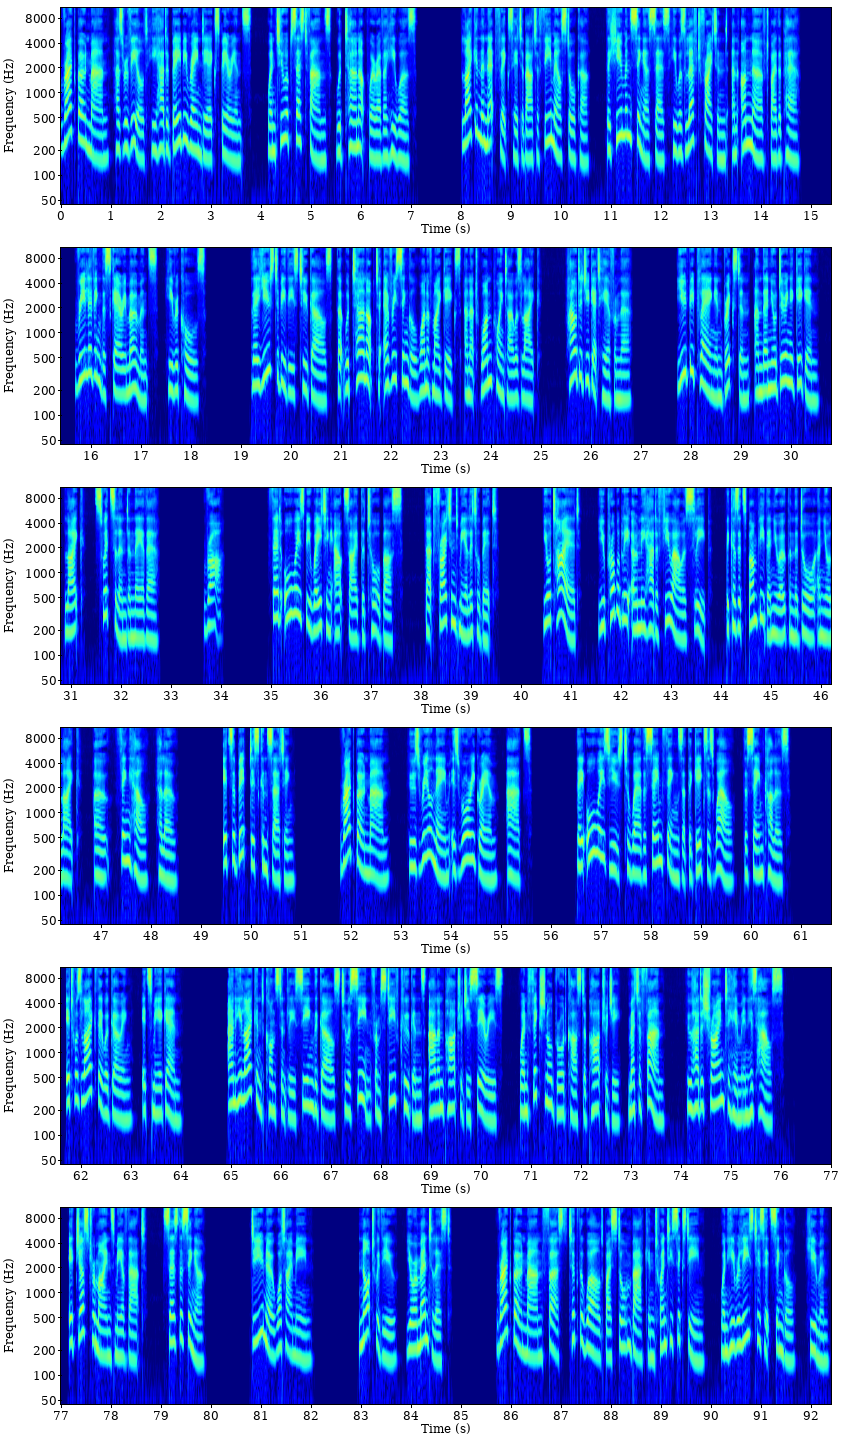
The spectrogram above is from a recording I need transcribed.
Rag'n'Bone Man has revealed he had a baby reindeer experience when two obsessed fans would turn up wherever he was. Like in the Netflix hit about a female stalker, the human singer says he was left frightened and unnerved by the pair. Reliving the scary moments, he recalls. There used to be these two girls that would turn up to every single one of my gigs, and at one point I was like, How did you get here from there? You'd be playing in Brixton and then you're doing a gig in, like, Switzerland and they are there. Rah. They'd always be waiting outside the tour bus. That frightened me a little bit. You're tired, you probably only had a few hours sleep, because it's bumpy then you open the door and you're like, oh, thing hell, hello. It's a bit disconcerting. Rag'n'Bone Man, whose real name is Rory Graham, adds. They always used to wear the same things at the gigs as well, the same colors. It was like they were going, it's me again. And he likened constantly seeing the girls to a scene from Steve Coogan's Alan Partridge series, when fictional broadcaster Partridge met a fan who had a shrine to him in his house. It just reminds me of that, says the singer. Do you know what I mean? Not with you, you're a mentalist, Rag'n'Bone Man first took the world by storm back in 2016, when he released his hit single, Human.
